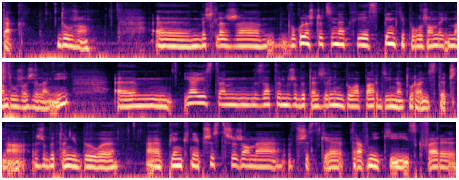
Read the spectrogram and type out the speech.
Tak, dużo. E, Myślę, że w ogóle Szczecinek jest pięknie położony i ma dużo zieleni. Em, Ja jestem za tym, żeby ta zieleń była bardziej naturalistyczna, żeby to nie były e, pięknie przystrzyżone wszystkie trawniki, skwery,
